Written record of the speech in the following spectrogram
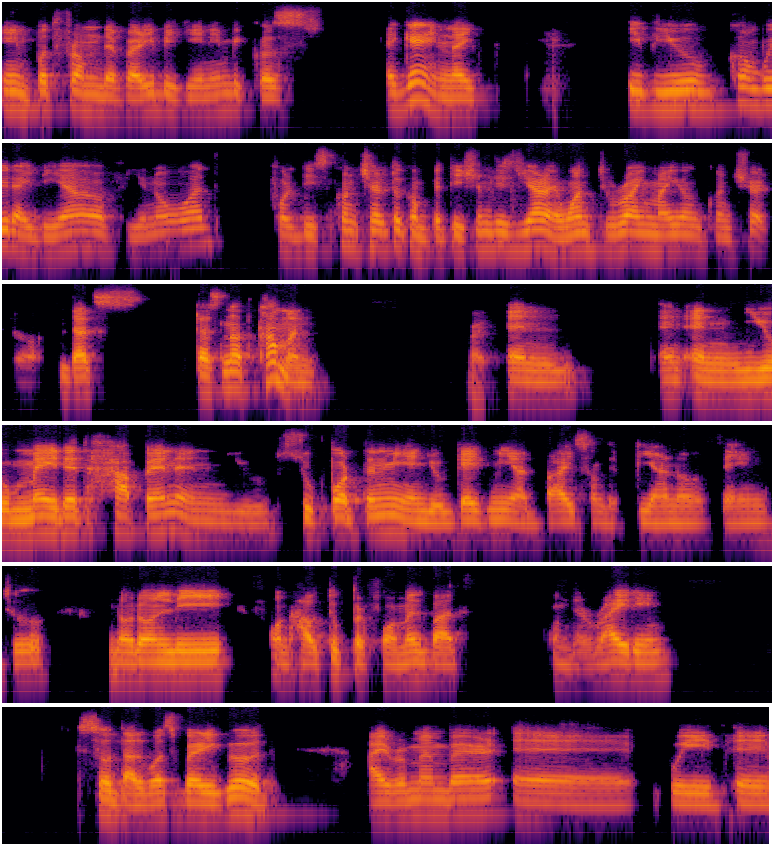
input from the very beginning because again like if you come with idea of you know what for this concerto competition this year i want to write my own concerto. That's that's not common. Right. And and and you made it happen and you supported me and you gave me advice on the piano thing too, not only on how to perform it, but on the writing. So that was very good. I remember uh, with uh,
